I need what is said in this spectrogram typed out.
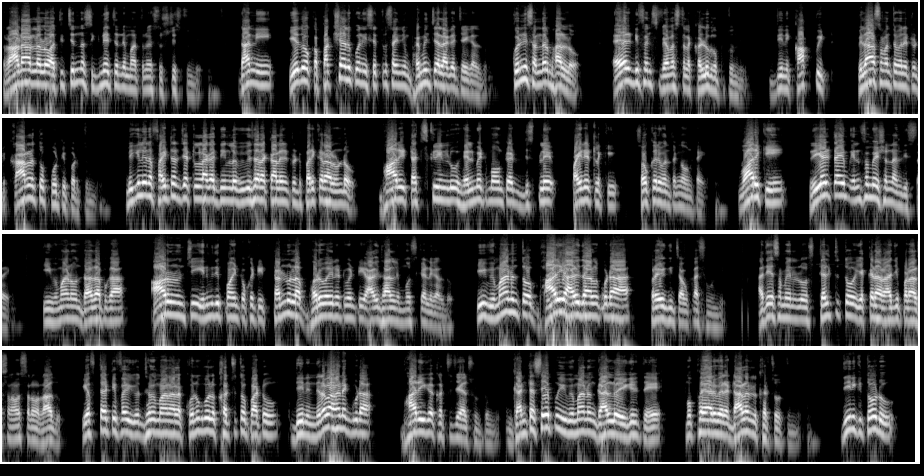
రాడార్లలో అతి చిన్న సిగ్నేచర్ని మాత్రమే సృష్టిస్తుంది. దాన్ని ఏదో ఒక పక్షి అనుకుని శత్రు సైన్యం భ్రమించేలాగా చేయగలదు. కొన్ని సందర్భాల్లో ఎయిర్ డిఫెన్స్ వ్యవస్థల కళ్ళు గప్పుతుంది దీని కాక్పిట్ విలాసవంతమైనటువంటి కార్లతో పోటీ పడుతుంది మిగిలిన ఫైటర్ జెట్లలాగా దీనిలో వివిధ రకాలైనటువంటి పరికరాలు ఉండవు. భారీ టచ్ స్క్రీన్లు హెల్మెట్ మౌంటెడ్ డిస్ప్లే పైలట్లకి సౌకర్యవంతంగా ఉంటాయి. వారికి రియల్ టైం ఇన్ఫర్మేషన్ అందిస్తాయి. ఈ విమానం దాదాపుగా ఆరు నుంచి ఎనిమిది పాయింట్ ఒకటి టన్నుల బరువైనటువంటి ఆయుధాలను మోసుకెళ్ళగలదు. ఈ విమానంతో భారీ ఆయుధాలను కూడా ప్రయోగించే అవకాశం ఉంది. అదే సమయంలో స్టెల్త్తో ఎక్కడా రాజీ పడాల్సిన అవసరం రాదు. ఎఫ్ థర్టీ ఫైవ్ యుద్ధ విమానాల కొనుగోలు ఖర్చుతో పాటు దీని నిర్వహణకు కూడా భారీగా ఖర్చు చేయాల్సి ఉంటుంది. గంటసేపు ఈ విమానం గాల్లో ఎగిరితే ముప్పై ఆరు వేల డాలర్లు ఖర్చు అవుతుంది. దీనికి తోడు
